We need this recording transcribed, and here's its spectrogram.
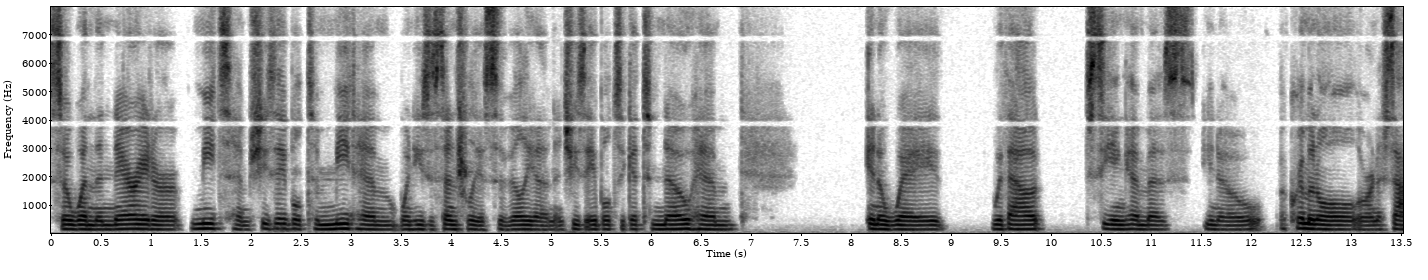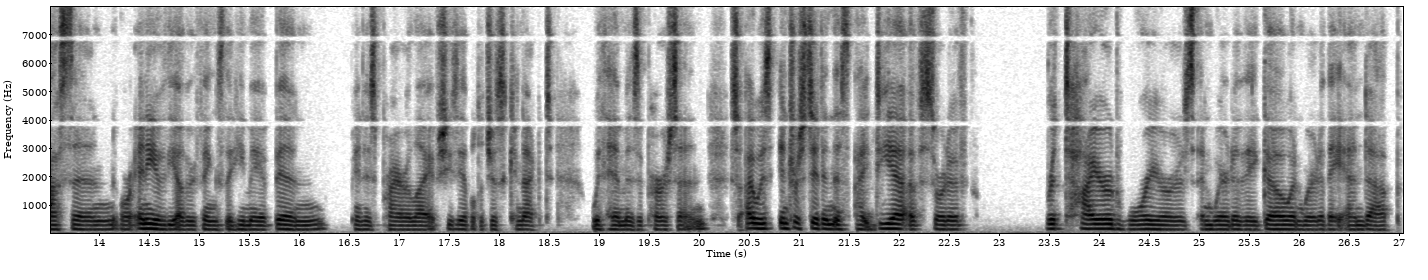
so when the narrator meets him, she's mm-hmm. able to meet him when he's essentially a civilian and she's able to get to know him in a way without seeing him as, you know, a criminal or an assassin or any of the other things that he may have been in his prior life. She's able to just connect with him as a person. So I was interested in this idea of sort of retired warriors and where do they go and where do they end up.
